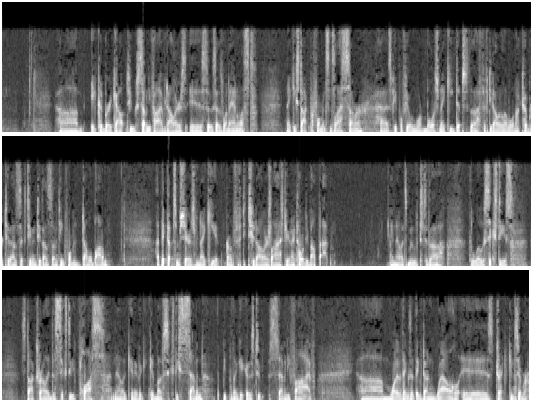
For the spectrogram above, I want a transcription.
um, it could break out to $75, is, so says one analyst. Nike stock performance since last summer has people feeling more bullish. Nike dips to the $50 level in October 2016 and 2017, formed a double bottom. I picked up some shares of Nike at around $52 last year, and I told you about that and now it's moved to the, the low 60s. Stocks rallied to 60 plus. Now again, if it can get above 67, people think it goes to 75. Um, one of the things that they've done well is direct consumer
